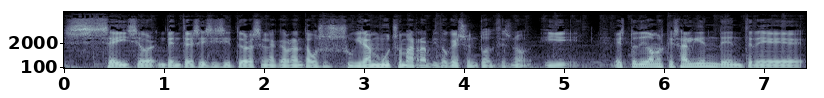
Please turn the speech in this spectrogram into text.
seis de entre 6 y 7 horas en la quebrantahuesos subirá mucho más rápido que eso entonces, ¿no? Y esto digamos que es alguien de entre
